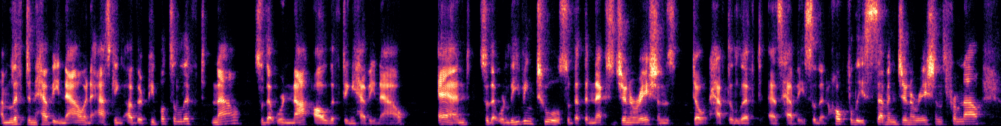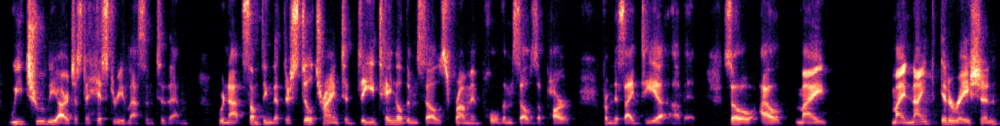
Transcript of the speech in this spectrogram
I'm lifting heavy now and asking other people to lift now so that we're not all lifting heavy now and so that we're leaving tools so that the next generations don't have to lift as heavy. So that hopefully seven generations from now we truly are just a history lesson to them. We're not something that they're still trying to detangle themselves from and pull themselves apart from this idea of it. So i'll my my ninth iteration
